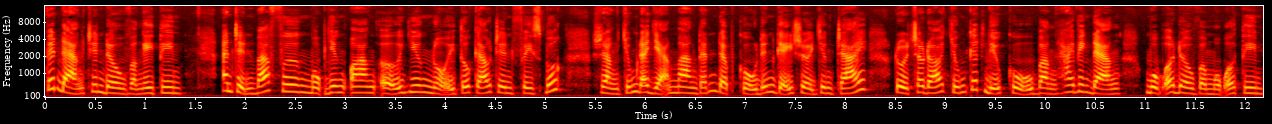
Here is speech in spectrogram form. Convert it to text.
vết đạn trên đầu và ngay tim. Anh Trịnh Bá Phương, một dân oan ở Dương Nội tố cáo trên Facebook rằng chúng đã giả mang đánh đập cụ đến gãy rời chân trái, rồi sau đó chúng kết liễu cụ bằng hai viên đạn, một ở đầu và một ở tim.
